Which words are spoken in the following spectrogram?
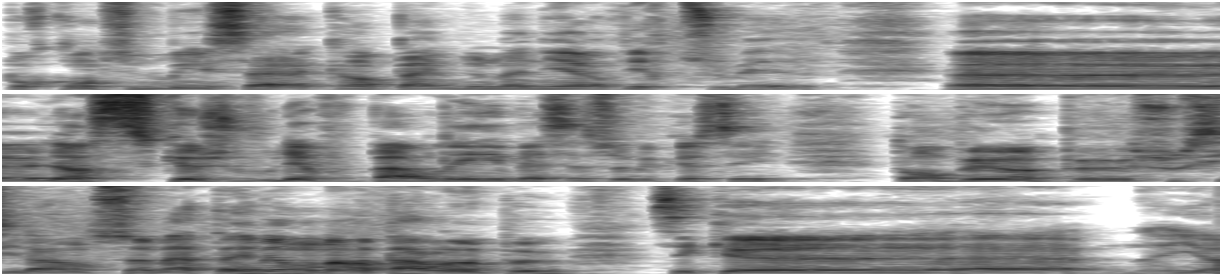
pour continuer sa campagne d'une manière virtuelle. Euh, là, ce que je voulais vous parler, ben, c'est sûr que c'est tombé un peu sous silence ce matin, mais on en parle un peu. C'est que euh, il y a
